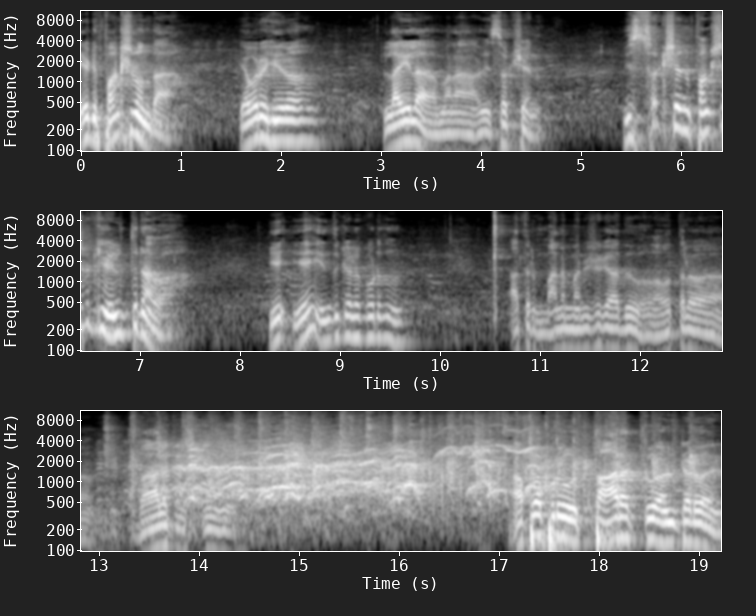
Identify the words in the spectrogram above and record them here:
ఏంటి ఫంక్షన్ ఉందా? ఎవరు హీరో? లైలా మన విశ్వక్షన్ విశ్వక్షన్ ఫంక్షన్కి వెళ్తున్నావా? ఏ ఏ ఎందుకు వెళ్ళకూడదు? అతను మన మనిషి కాదు అవతల బాలకృష్ణ. అప్పుడప్పుడు తారక్ అంటాడు అని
